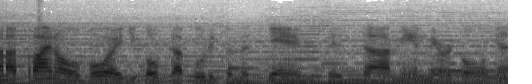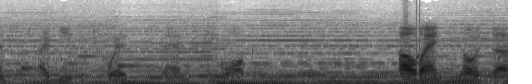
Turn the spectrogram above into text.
Uh, final void. You both got booted from this game. It's uh, me and Miracle against Ibiza Twist and Ceewalk. Oh, and Quixosa.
